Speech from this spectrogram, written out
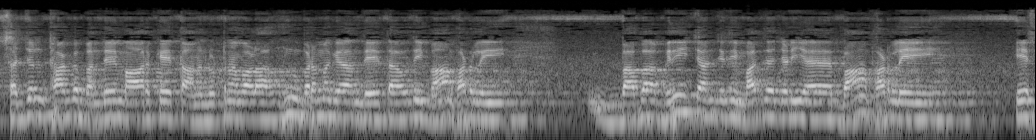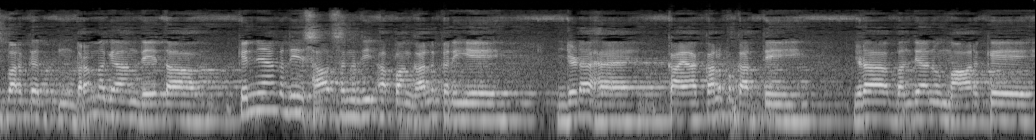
ਸੱਜਣ ਠੱਗ ਬੰਦੇ ਮਾਰ ਕੇ ਧਨ ਲੁੱਟਣ ਵਾਲਾ ਉਹਨੂੰ ਬ੍ਰਹਮ ਗਿਆਨ ਦੇਤਾ, ਉਹਦੀ ਬਾਹ ਫੜ ਲਈ। ਬਾਬਾ ਬਿਰੀ ਚੰਦ ਜੀ ਦੀ ਮੱਝ ਜਿਹੜੀ ਹੈ, ਬਾਹ ਫੜ ਲਈ। ਇਸ ਵਰਕ ਬ੍ਰਹਮ ਗਿਆਨ ਦੇਤਾ। ਕਿੰਨਿਆਂ ਕੁ ਦੀ ਸਾਧ ਸੰਗਤ ਦੀ ਆਪਾਂ ਗੱਲ ਕਰੀਏ, ਜਿਹੜਾ ਹੈ ਕਾਇਆ ਕਲਪ ਕਰਤੀ, ਜਿਹੜਾ ਬੰਦਿਆਂ ਨੂੰ ਮਾਰ ਕੇ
